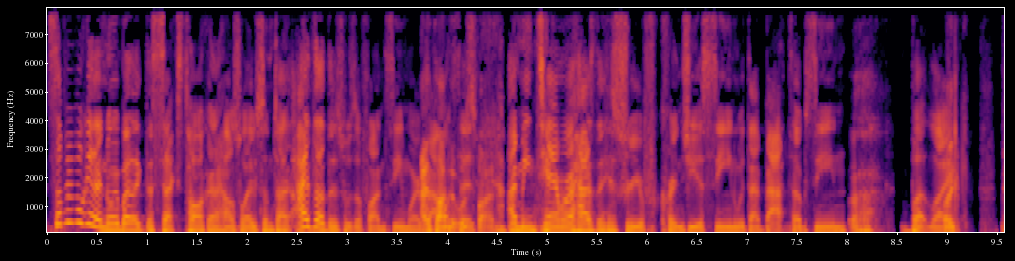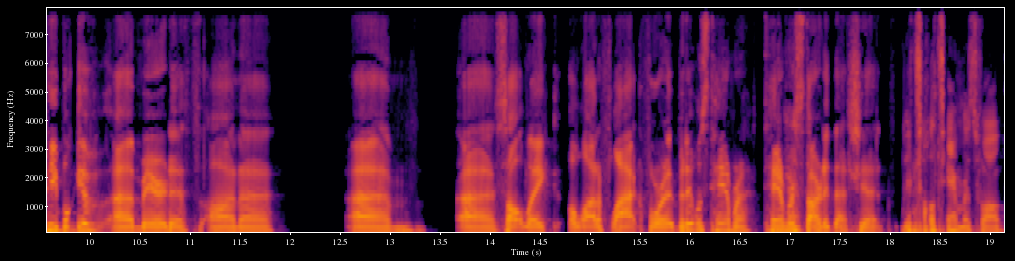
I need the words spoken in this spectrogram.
some people get annoyed by like the sex talk on Housewives. Sometimes I thought this was a fun scene where it I thought it was fun. I mean, Tamra has the history of cringiest scene with that bathtub scene, Ugh. but like, Like people give uh, Meredith on uh, um, uh, Salt Lake a lot of flack for it, but it was Tamra. Tamra Yeah. started that shit. it's all Tamra's fault.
